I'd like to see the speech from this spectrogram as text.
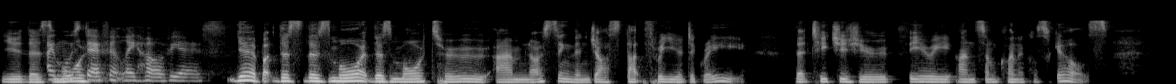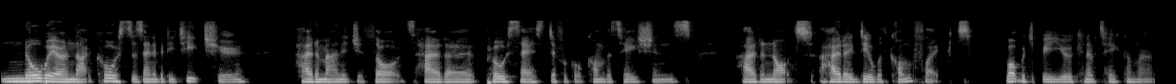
you there's I more, most definitely have, yes. Yeah, but there's there's more there's more to um, nursing than just that three year degree that teaches you theory and some clinical skills. Nowhere in that course does anybody teach you how to manage your thoughts, how to process difficult conversations, how to not how to deal with conflict. What would be your kind of take on that?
